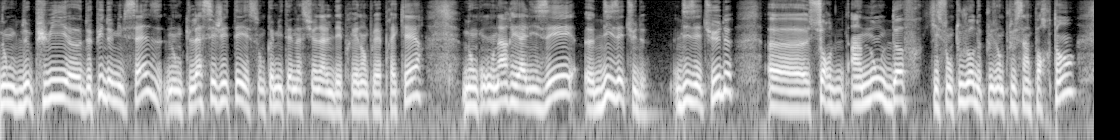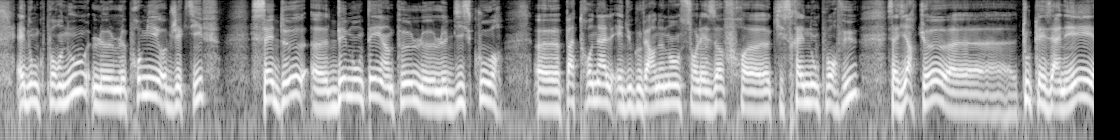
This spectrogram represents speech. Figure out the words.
Donc depuis, euh, depuis 2016, donc la CGT et son comité national des prix d'emploi précaires, donc on a réalisé 10 études 10 études euh, sur un nombre d'offres qui sont toujours de plus en plus importants. Et donc pour nous, le, premier objectif, c'est de euh, démonter un peu le, discours euh, patronal et du gouvernement sur les offres qui seraient non pourvues. C'est-à-dire que toutes les années,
